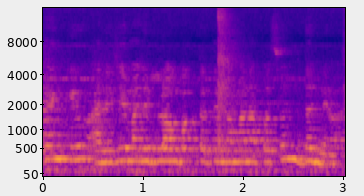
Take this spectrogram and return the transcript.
थँक्यू आणि जे माझे ब्लॉग बघतात त्यांना मनापासून धन्यवाद.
